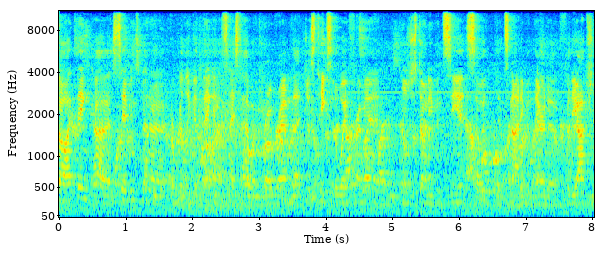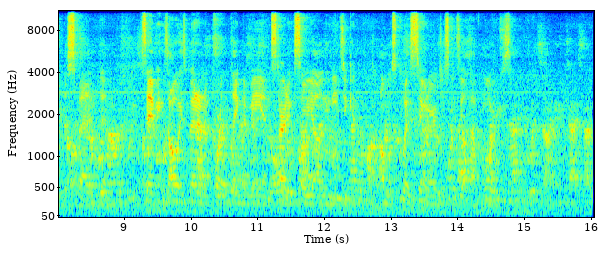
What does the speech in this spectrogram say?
So I think uh, saving's been a, a, really good thing, and it's nice to have a program that just takes it away from you, and you just don't even see it. So it, it's not even there to, for the option to spend. And saving's always been an important thing to me, and starting so young means you can almost quit sooner just because you'll have more. So.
